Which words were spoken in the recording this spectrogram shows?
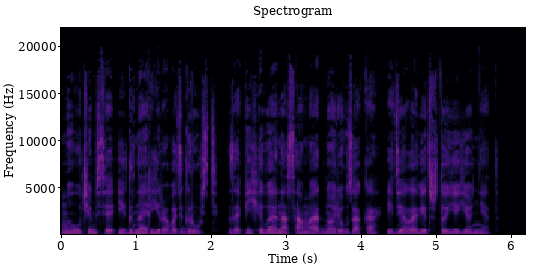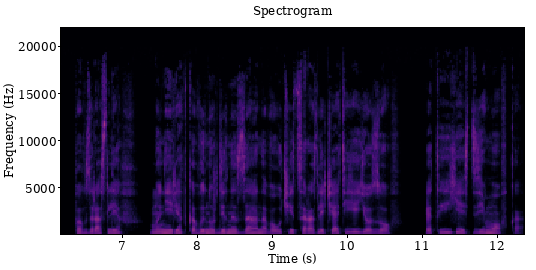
мы учимся игнорировать грусть, запихивая на самое дно рюкзака и делая вид, что ее нет. Повзрослев, мы нередко вынуждены заново учиться различать ее зов. Это и есть зимовка.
